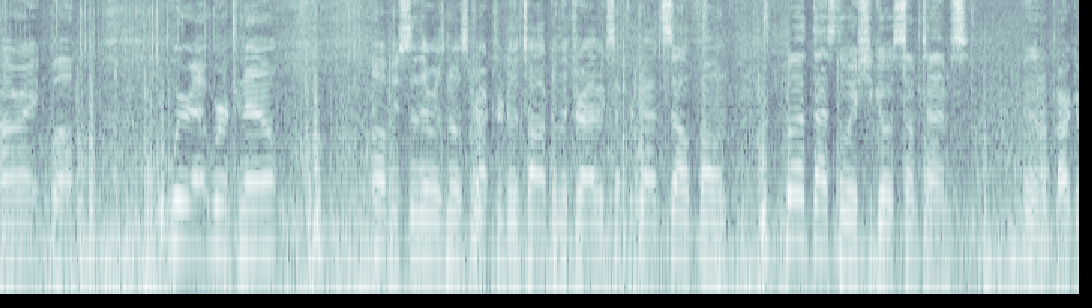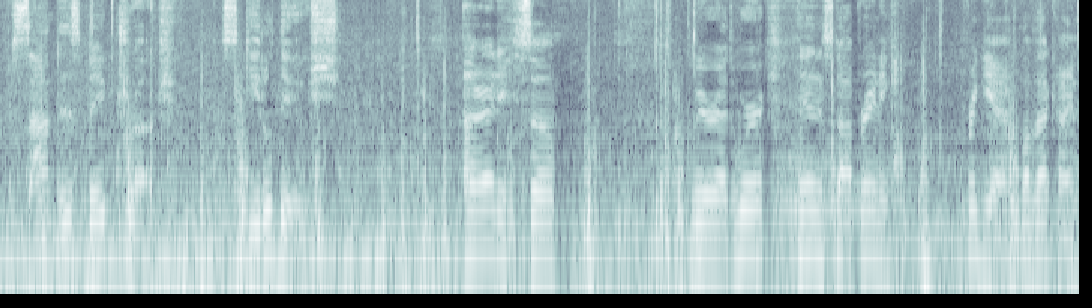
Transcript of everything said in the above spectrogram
All right, well, we're at work now. Obviously, there was no structure to the talk on the drive except for Dad's cell phone, but that's the way she goes sometimes. I'm gonna park it beside this big truck. Skeetle douche. Alrighty, so we were at work and it stopped raining. Frig yeah, love that kind.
